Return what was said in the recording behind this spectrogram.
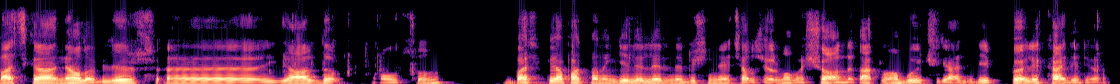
Başka ne olabilir? E, yardım olsun. Başka bir apartmanın gelirlerini düşünmeye çalışıyorum ama şu anlık aklıma bu üçü geldi deyip böyle kaydediyorum.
